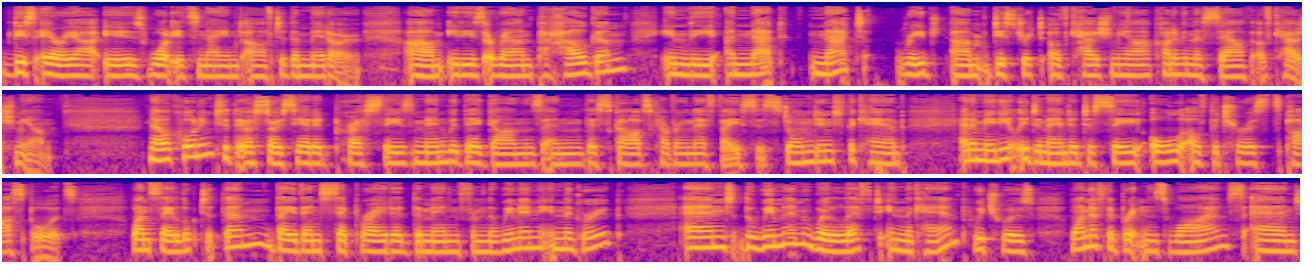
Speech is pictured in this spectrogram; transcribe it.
this area is what it's named after the meadow. Um, it is around Pahalgam in the Anat, Nat reg, um, district of Kashmir, kind of in the south of Kashmir. Now, according to the Associated Press, these men with their guns and their scarves covering their faces stormed into the camp and immediately demanded to see all of the tourists' passports. Once they looked at them, they then separated the men from the women in the group and the women were left in the camp, which was one of the Britons' wives and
